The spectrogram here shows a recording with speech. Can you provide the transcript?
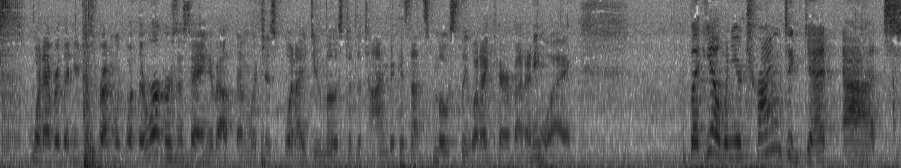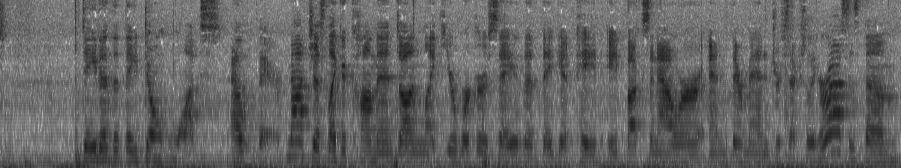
whatever then you just run with what their workers are saying about them which is what I do most of the time because that's mostly what I care about anyway but yeah when you're trying to get at data that they don't want out there. Not just like a comment on like your workers say that they get paid eight bucks an hour and their manager sexually harasses them,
